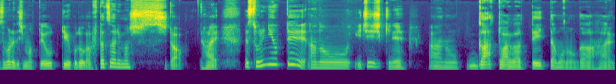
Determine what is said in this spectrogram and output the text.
盗まれてしまったよっていうことが2つありました。はい。で、それによって、あの、一時期ね、あの、ガッと上がっていったものが、はい、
